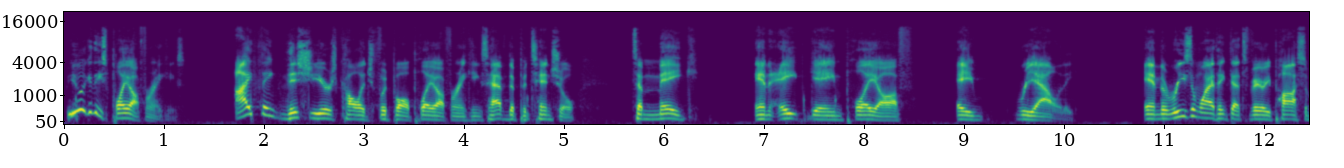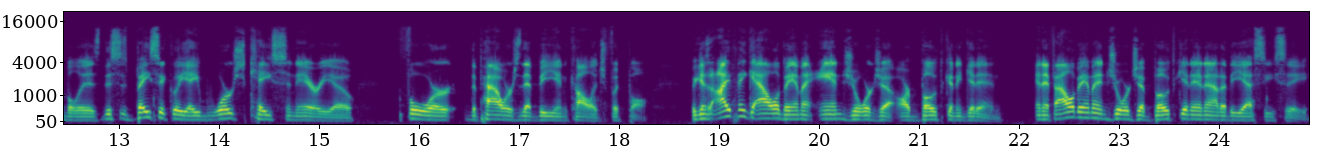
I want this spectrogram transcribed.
But you look at these playoff rankings. I think this year's college football playoff rankings have the potential to make an eight game playoff a reality. And the reason why I think that's very possible is this is basically a worst case scenario for the powers that be in college football. Because I think Alabama and Georgia are both going to get in. And if Alabama and Georgia both get in out of the SEC,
